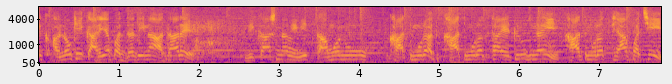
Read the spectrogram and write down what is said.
એક અનોખી કાર્ય પદ્ધતિના આધારે વિકાસના વિવિધ કામોનું ખાતમુહૂર્ત ખાતમુહૂર્ત થાય એટલું જ નહીં, ખાતમુહૂર્ત થયા પછી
